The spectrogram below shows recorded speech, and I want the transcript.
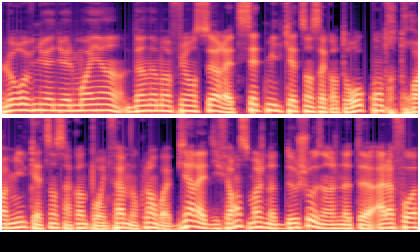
Le revenu annuel moyen d'un homme influenceur est de 7450 euros contre 3450 pour une femme. Donc là, on voit bien la différence. Moi, je note deux choses. hein. Je note euh, à la fois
